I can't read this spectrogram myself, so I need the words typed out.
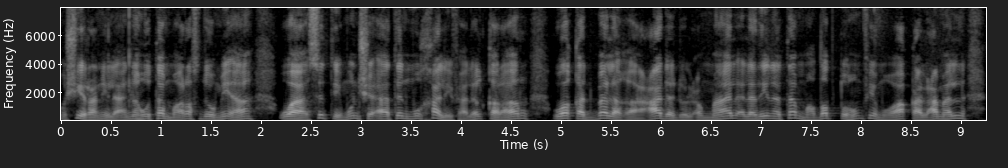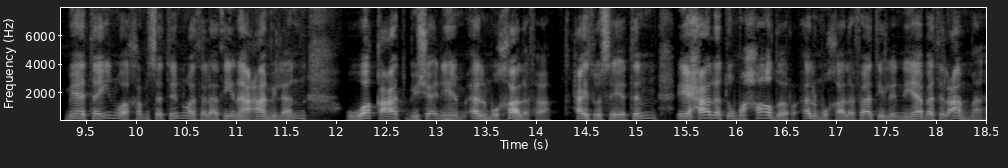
مشيرا إلى أنه تم رصد 106 منشآت مخالفة للقرار وقد بلغ عدد العمال الذين تم ضبطهم في مواقع العمل 235 عاملا وقعت بشأنهم المخالفة حيث سيتم إحالة محاضر المخالفات للنيابة العامة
